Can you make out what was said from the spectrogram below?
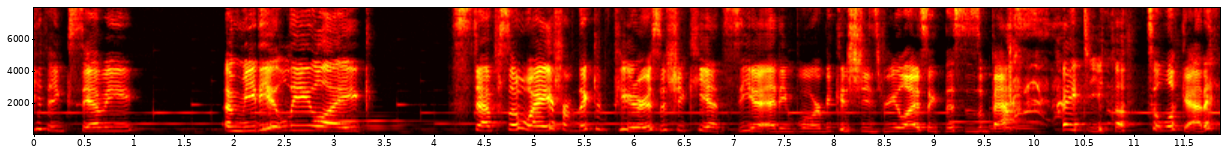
think Sammy immediately like steps away from the computer so she can't see it anymore because she's realizing this is a bad idea to look at it.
